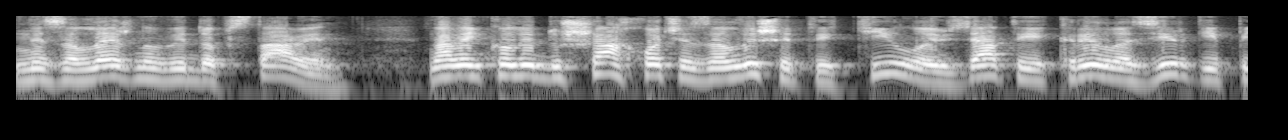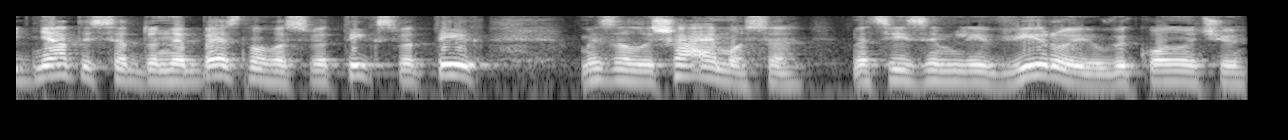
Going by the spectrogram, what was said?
незалежно від обставин. Навіть коли душа хоче залишити тіло і взяти крила зірки і піднятися до небесного святих святих, ми залишаємося на цій землі вірою, виконуючи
